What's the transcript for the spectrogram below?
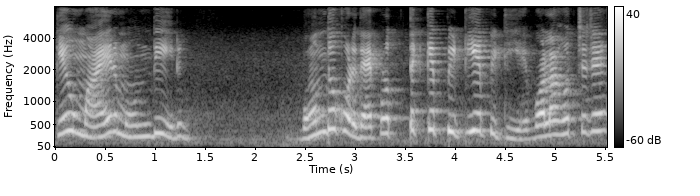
কেউ মায়ের মন্দির বন্ধ করে দেয়, প্রত্যেককে পিটিয়ে পিটিয়ে, বলা হচ্ছে যে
